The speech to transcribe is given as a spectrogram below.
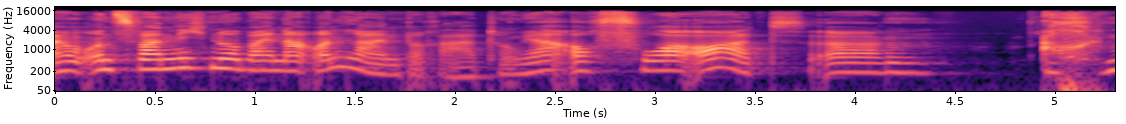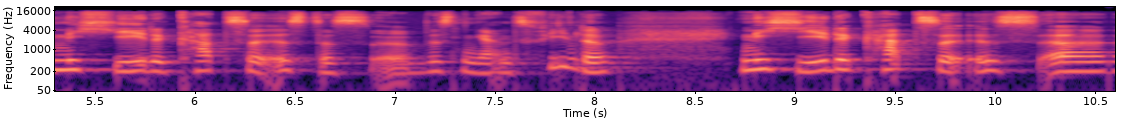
Ähm, und zwar nicht nur bei einer Online-Beratung, ja, auch vor Ort. Ähm, auch nicht jede Katze ist, das äh, wissen ganz viele, nicht jede Katze ist äh,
